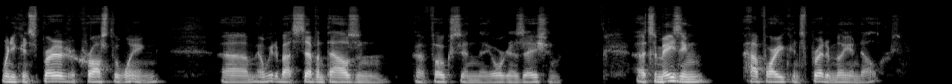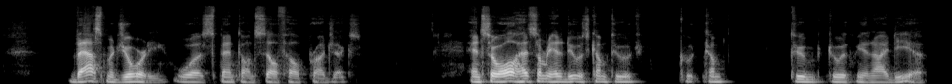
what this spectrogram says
when you can spread it across the wing, um, and we had about seven thousand uh, folks in the organization. Uh, it's amazing how far you can spread a million dollars. Vast majority was spent on self help projects, and so all had somebody had to do was come to come to, to with me an idea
